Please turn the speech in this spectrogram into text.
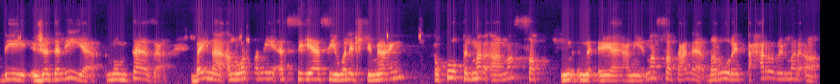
بجدلية ممتازة بين الوطني السياسي والاجتماعي حقوق المرأة نصت يعني نصت على ضرورة تحرر المرأة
